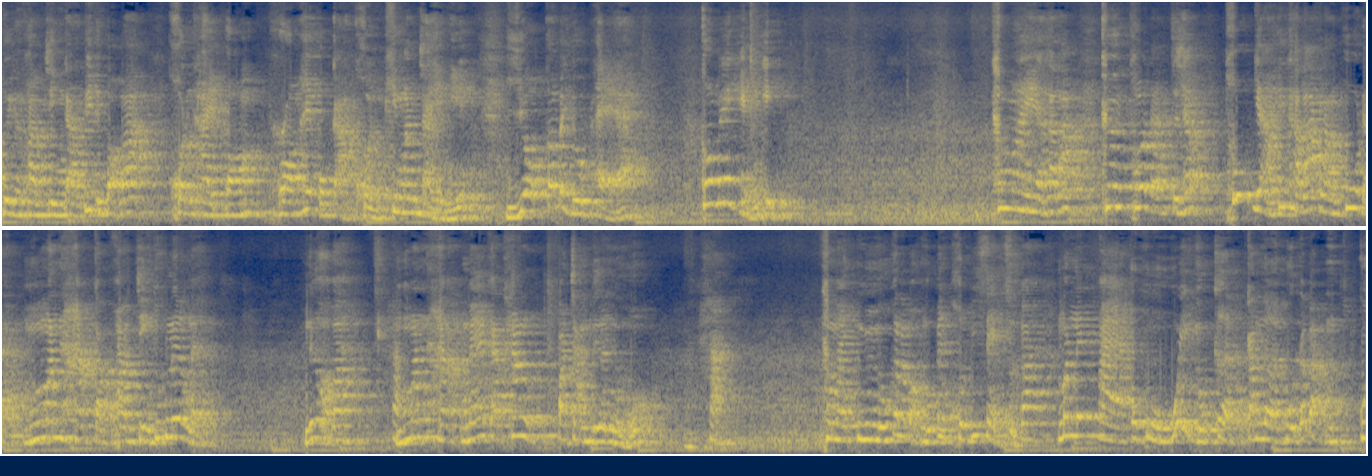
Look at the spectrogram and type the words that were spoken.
คุยกันความจริงกันพี่ถึงบอกว่า คนไทยพร้อมพร้อมให้โอกาสคนที่มั่นใจอย่างนี้หยกก็ไปดูแผล ก็ไม่เห็นอีกทำไมอะคาร่าคือโทษนะจะใช่ทุกอย่างที่คาร่ากำลังพูดอะมันหักกับความจริงทุกเรื่องเลยนึกออกปะมันหักแม้กระทั่งประจำเดือนหนูค่ะ ทำไมหนูหนูก็เลยบอกหนูเป็นคนพิเศษสุดป่ะมันเลยแปลกโอ้โหหนูเกิดกำเนิดบุตรแล้วแบบกู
